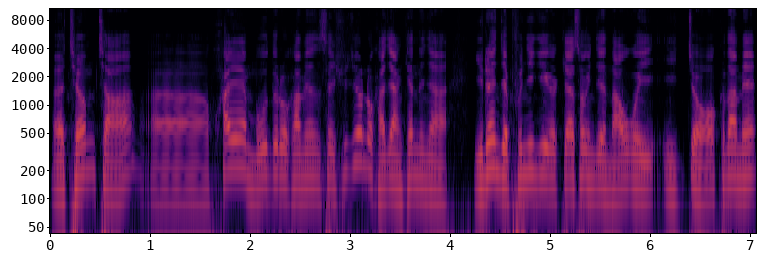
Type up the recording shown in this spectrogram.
어, 점차 어, 화해 무드로 가면서 휴전으로 가지 않겠느냐 이런 이제 분위기가 계속 이제 나오고 있, 있죠. 그다음에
